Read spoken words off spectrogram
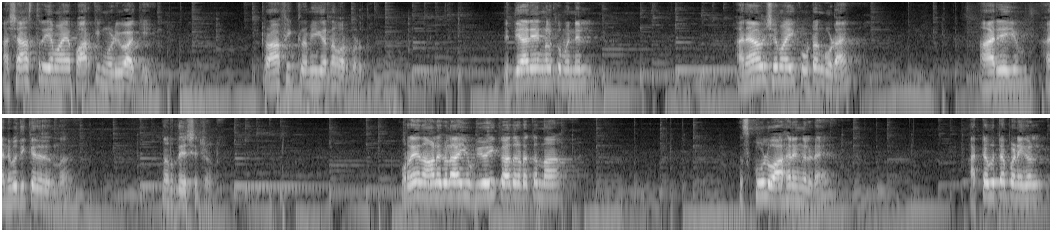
അശാസ്ത്രീയമായ പാർക്കിംഗ് ഒഴിവാക്കി ട്രാഫിക് ക്രമീകരണം ഏർപ്പെടുത്തും. വിദ്യാലയങ്ങൾക്ക് മുന്നിൽ അനാവശ്യമായി കൂട്ടം കൂടാൻ ആരെയും അനുവദിക്കരുതെന്ന് നിർദ്ദേശിച്ചിട്ടുണ്ട്. കുറേ നാളുകളായി ഉപയോഗിക്കാതെ കിടക്കുന്ന സ്കൂൾ വാഹനങ്ങളുടെ അറ്റകുറ്റപ്പണികൾ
